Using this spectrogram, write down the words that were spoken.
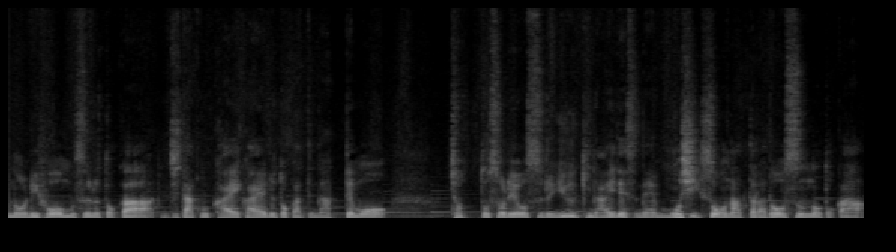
のリフォームするとか自宅買い替えるとかってなってもちょっとそれをする勇気ないですね。もしそうなったらどうすんのとか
